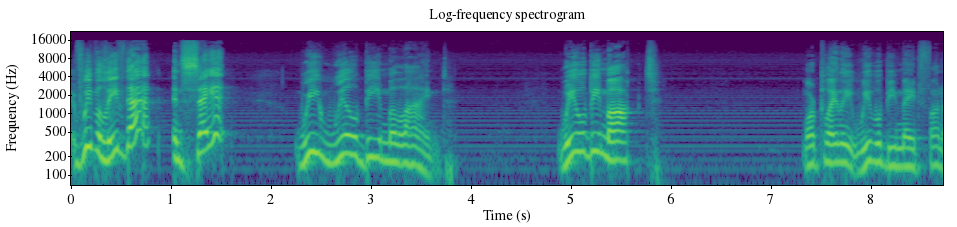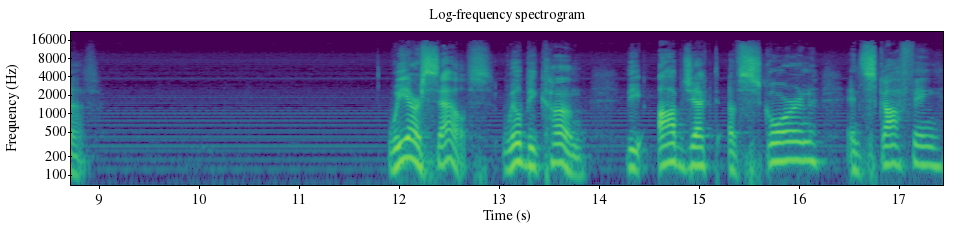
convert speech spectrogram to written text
if we believe that and say it, we will be maligned. We will be mocked. More plainly, we will be made fun of. We ourselves will become the object of scorn and scoffing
